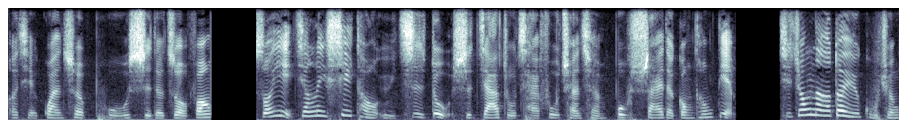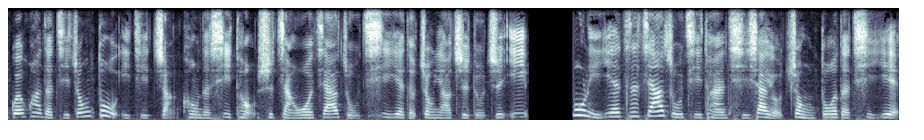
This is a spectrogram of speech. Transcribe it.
而且贯彻朴实的作风。所以，建立系统与制度是家族财富传承不衰的共通点。其中呢，对于股权规划的集中度以及掌控的系统，是掌握家族企业的重要制度之一。穆里耶兹家族集团旗下有众多的企业，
